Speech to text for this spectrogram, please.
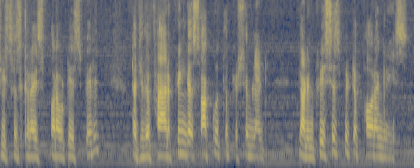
Jesus Christ for out he spirit touch the fire finger സാക്കൂത്ത് fresh blood God in bit for and grace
